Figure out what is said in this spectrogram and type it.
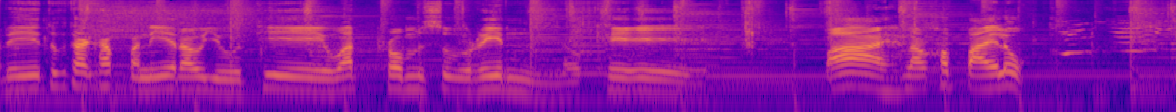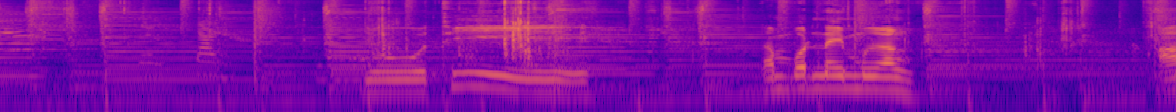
วัสดีทุกท่านครับ วันนี้เราอยู่ที่วัดพรมสุรินโอเคไปเราเข้าไปลูก อยู่ที่ตำบลในเมืองอ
